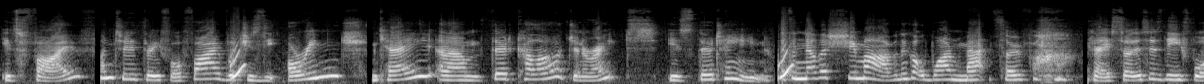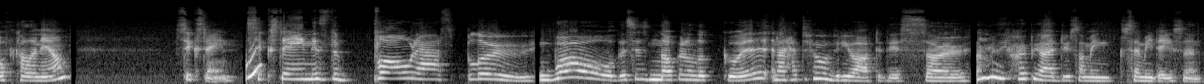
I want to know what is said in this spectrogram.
is five. One, two, three, four, five, which is the orange. Okay, um, third colour, generate, is 13. With another shimmer. I've only got one matte so far. okay, so this is the fourth colour now. 16. 16 is the bold ass blue. Whoa, this is not going to look good. And I had to film a video after this, so I'm really hoping I do something semi-decent.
